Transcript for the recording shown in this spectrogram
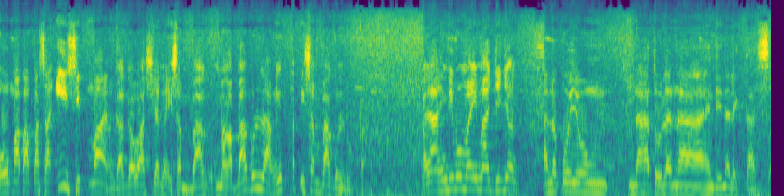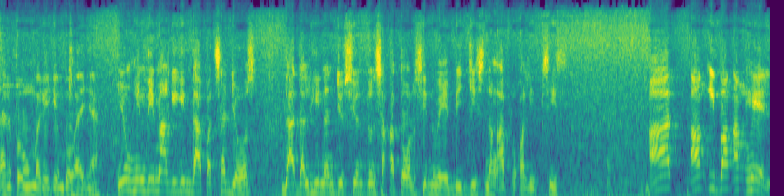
o mapapasaisip ang man. gagawa siya ng isang bag, mga bagong langit at isang bagong lupa. Kaya hindi mo ma-imagine yon. Ano po yung nahatulan na hindi naligtas? Ano pong magiging buhay niya? Yung hindi magiging dapat sa Diyos, dadalhin ng Diyos yun dun sa 14.9 Gs ng Apokalipsis. At ang ibang anghel,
